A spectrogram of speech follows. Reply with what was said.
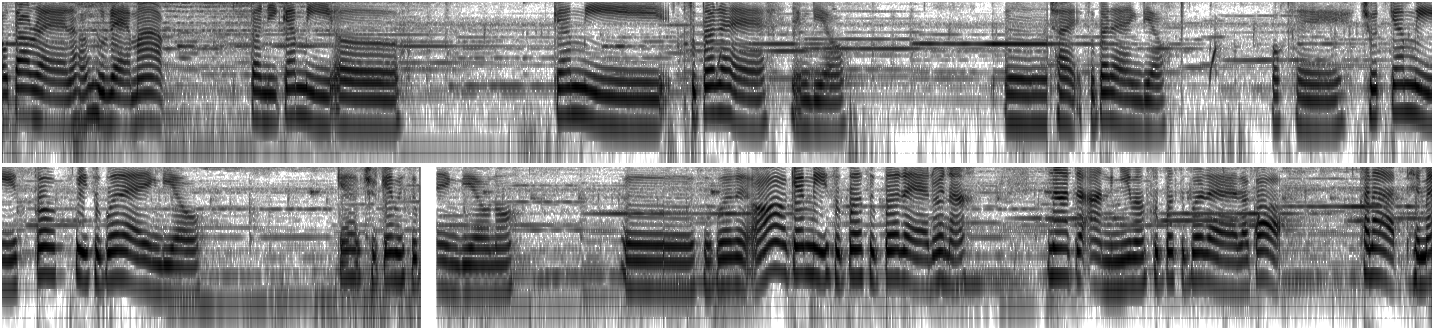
ultra rare นะคะ คือแรมาก ตอนนี้ก้มมีเอ่อ แก้มมีซูเปอร์แรอย่างเดียว เออใช่ซูเปอร์แรอย่างเดียว โอเค ชุดแก้มมีก็มีซูเปอร์แรอย่างเดียว แก้มชุดแก้มมีซูเปอร์แรอย่างเดียวเนาะ เออซูเปอร์แรอ๋อแก้มมีซูเปอร์ซูเปอร์แรด้วยนะ น่าจะอ่านอย่างงี้มั้งซูเปอร์ซูเปอร์แรแล้วก็ขนาดเห็นไหม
